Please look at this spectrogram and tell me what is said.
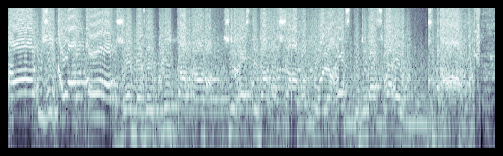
Ah, j'y crois pas. Je ne veux plus t'entendre. Tu restes dans ta chambre pour le reste de la soirée. Ah.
